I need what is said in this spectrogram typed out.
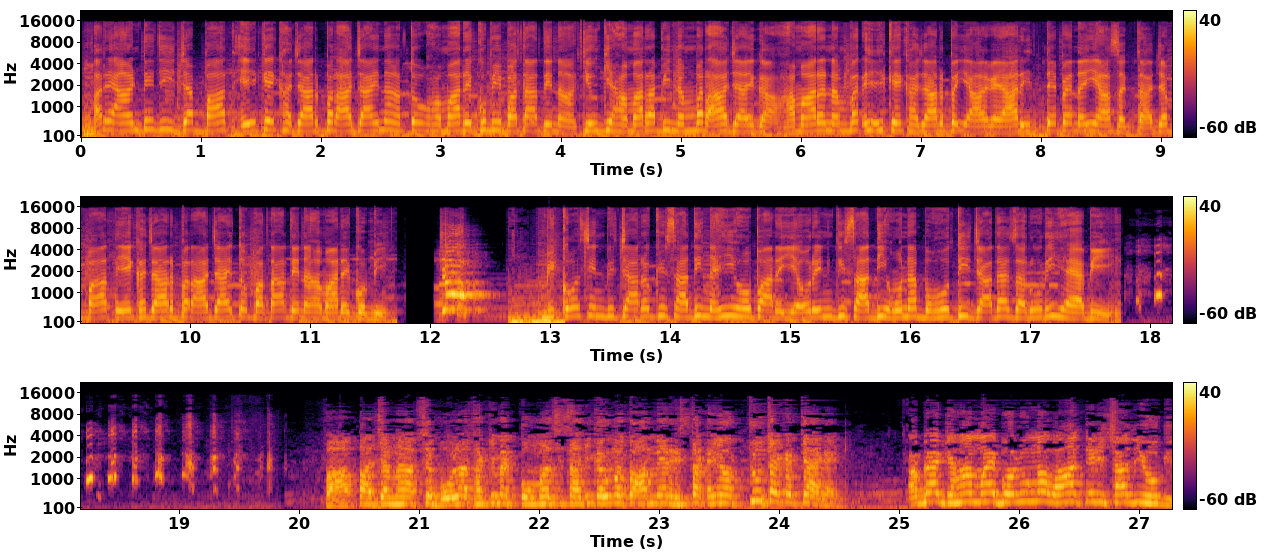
अरे आंटी जी, जब बात एक एक हज़ार पर आ जाए ना तो हमारे को भी बता देना, क्योंकि हमारा भी नंबर आ जाएगा। हमारा नंबर एक एक हज़ार पे ही आ गया, यार, इतने पे नहीं आ सकता। जब बात एक हज़ार पर आ जाए तो बता देना हमारे को भी। बिकॉज़ इन बेचारों की शादी नहीं हो पा रही है और इनकी शादी होना बहुत ही ज़्यादा ज़रूरी है अभी। पापा जब मैं आपसे बोला था कि मैं कोमल से शादी करूँगा तो आप मेरा रिश्ता कहीं और क्यों तय करके आ गए? अब जहाँ मैं बोलूँगा वहाँ तेरी शादी होगी।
